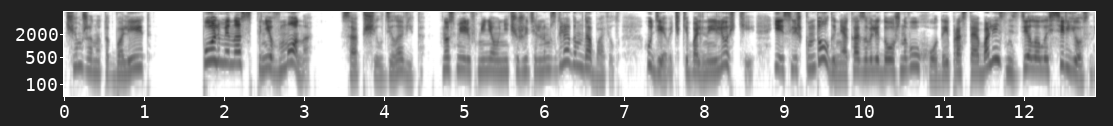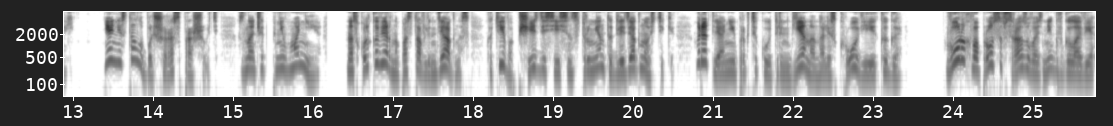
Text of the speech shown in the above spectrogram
Чем же она так болеет?» «Пульминос пневмона», — сообщил деловито но, смерив меня уничижительным взглядом, добавил. «У девочки больные легкие, ей слишком долго не оказывали должного ухода, и простая болезнь сделалась серьезной». Я не стала больше расспрашивать. Значит, пневмония. Насколько верно поставлен диагноз? Какие вообще здесь есть инструменты для диагностики? Вряд ли они практикуют рентген, анализ крови и ЭКГ. Ворох вопросов сразу возник в голове.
